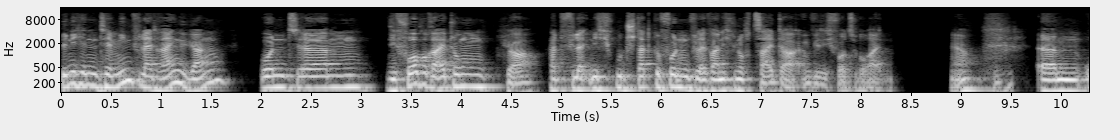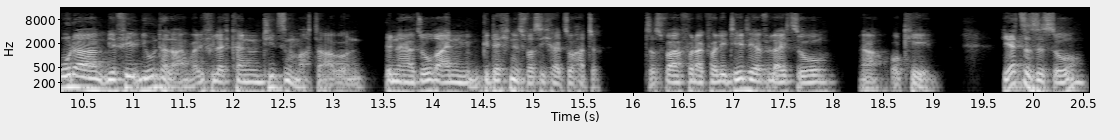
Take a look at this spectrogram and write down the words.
bin ich in einen Termin vielleicht reingegangen und ähm, die Vorbereitung, ja, hat vielleicht nicht gut stattgefunden, vielleicht war nicht genug Zeit da, irgendwie sich vorzubereiten. Ja. Mhm. Ähm, oder mir fehlten die Unterlagen, weil ich vielleicht keine Notizen gemacht habe und bin halt so rein im Gedächtnis, was ich halt so hatte. Das war von der Qualität her vielleicht so, ja, okay. Jetzt ist es so,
